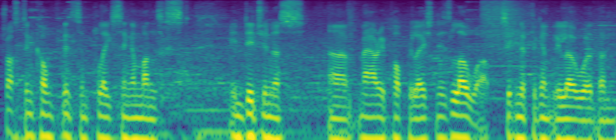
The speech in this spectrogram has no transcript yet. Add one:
trust and confidence in policing amongst indigenous uh, Maori population is lower, significantly lower than,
